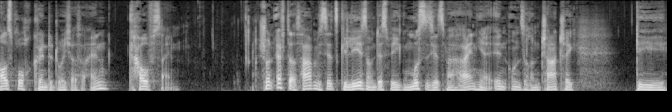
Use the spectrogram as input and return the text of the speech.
Ausbruch könnte durchaus ein Kauf sein. Schon öfters haben wir es jetzt gelesen und deswegen muss es jetzt mal rein hier in unseren Chartcheck. Die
